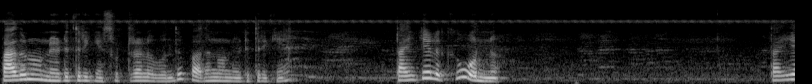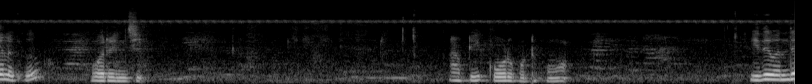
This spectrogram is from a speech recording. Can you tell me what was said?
பதினொன்று எடுத்திருக்கேன். சுற்றளவு வந்து பதினொன்று எடுத்திருக்கேன். தையலுக்கு ஒன்று தையலுக்கு ஒரு இஞ்சி அப்படியே கோடு போட்டுக்குவோம். இது வந்து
